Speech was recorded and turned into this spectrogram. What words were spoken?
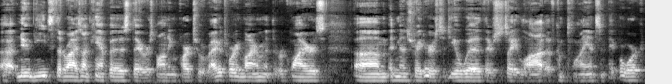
uh, new needs that arise on campus, they're responding in part to a regulatory environment that requires um, administrators to deal with. There's just a lot of compliance and paperwork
